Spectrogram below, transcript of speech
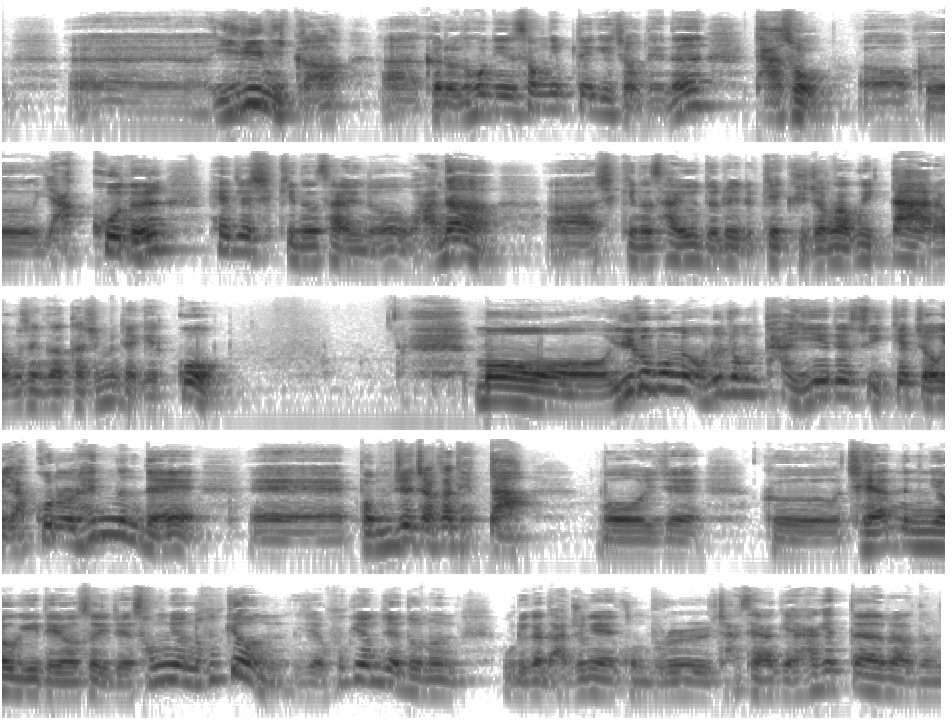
일이니까 아, 그런 혼인 성립되기 전에는 다소 어, 그 약혼을 해제시키는 사유는 완화시키는 사유들을 이렇게 규정하고 있다라고 생각하시면 되겠고 뭐 읽어보면 어느 정도 다 이해될 수 있겠죠. 약혼을 했는데 에, 범죄자가 됐다. 뭐 이제 그 제한 능력이 되어서 이제 성년 후견 이제 후견 제도는 우리가 나중에 공부를 자세하게 하겠다라는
